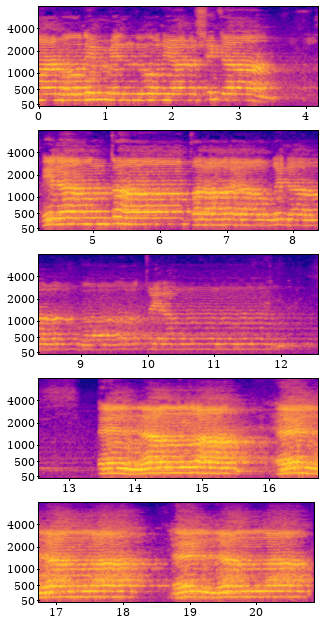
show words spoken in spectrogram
معبود من دون عرشك إلى منتهى قراياضنا باطل إلا الله إلا الله إلا الله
